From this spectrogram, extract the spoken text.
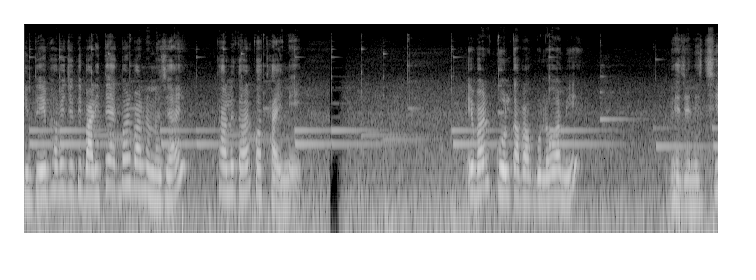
কিন্তু এভাবে যদি বাড়িতে একবার বানানো যায়, তাহলে তো আর কথাই নেই। এবার গোল কাবাবগুলো আমি ভেজে নিচ্ছি।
